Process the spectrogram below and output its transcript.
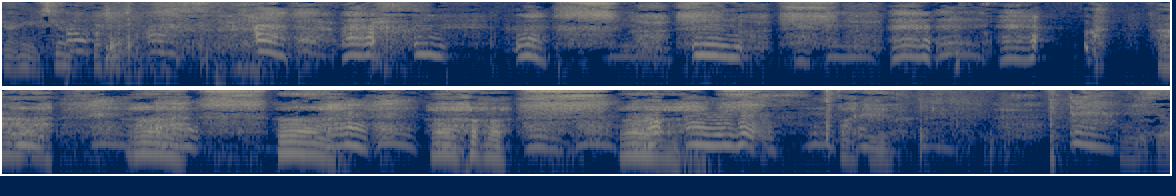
Go in here, gotta. Fuck you. There you go.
